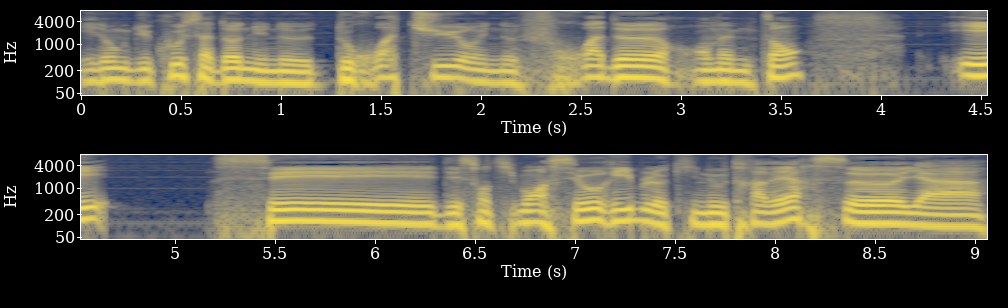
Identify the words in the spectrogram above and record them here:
Et donc, du coup, ça donne une droiture, une froideur en même temps. Et c'est des sentiments assez horribles qui nous traversent. Euh, il y a,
